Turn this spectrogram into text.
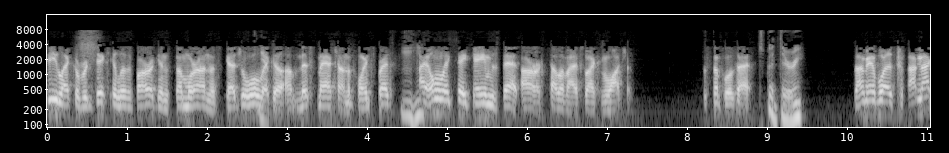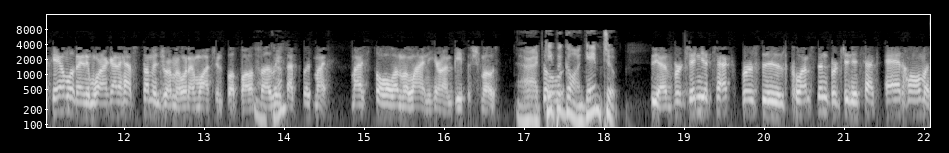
see like a ridiculous bargain somewhere on the schedule, like a, a mismatch on the point spread, Mm-hmm. I only take games that are televised so I can watch them. As simple as that. It's good theory. I mean, it was, I'm not gambling anymore. I got to have some enjoyment when I'm watching football. So at least I put my my soul on the line here on Beat the Schmoes. All right, So- keep it going. Game two. Yeah, Virginia Tech versus Clemson. Virginia Tech at home, a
